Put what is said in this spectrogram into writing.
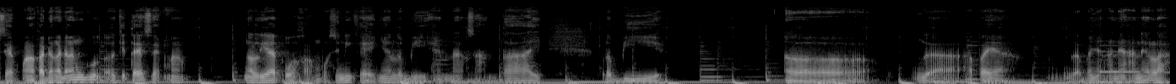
SMA, kadang-kadang kan kita SMA ngelihat wah kampus ini kayaknya lebih enak santai, lebih eh, nggak uh, apa ya nggak banyak aneh-aneh lah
